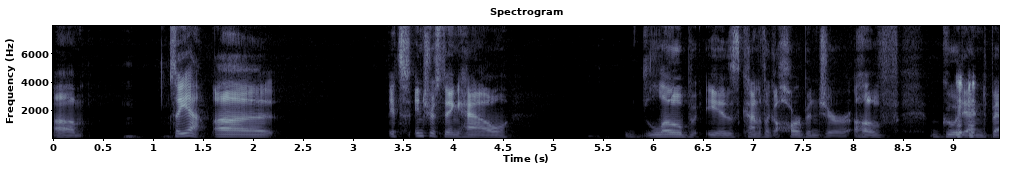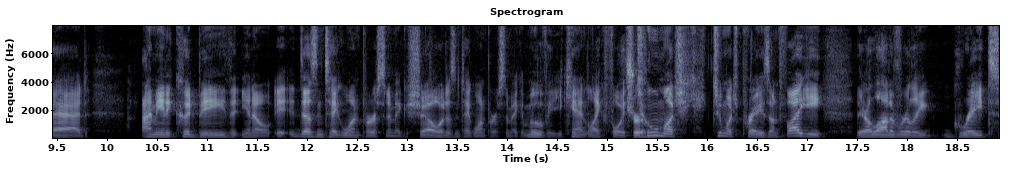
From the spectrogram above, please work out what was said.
Um, so yeah, uh, it's interesting how Loeb is kind of like a harbinger of good and bad. I mean, it could be that you know it, doesn't take one person to make a show. It doesn't take one person to make a movie. You can't like voice True. too much too much praise on Feige. There are a lot of really great,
